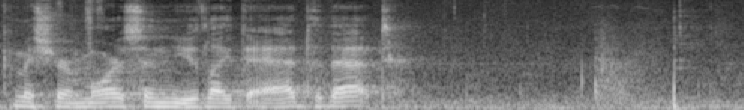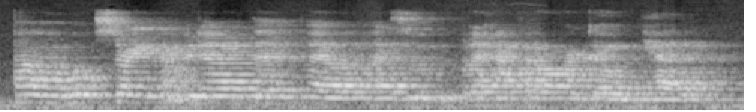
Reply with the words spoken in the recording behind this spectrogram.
Commissioner Morrison, you'd like to add to that? Uh, well, sorry, I would add that, uh, as of about a half hour ago, we had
